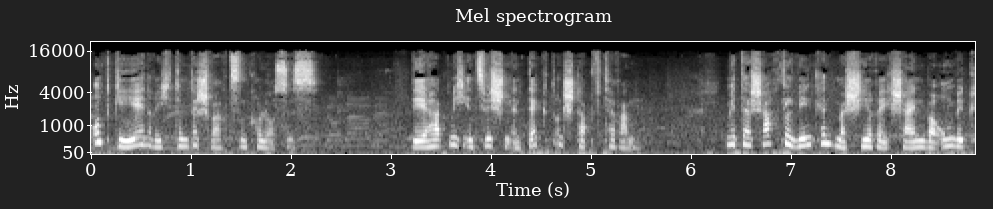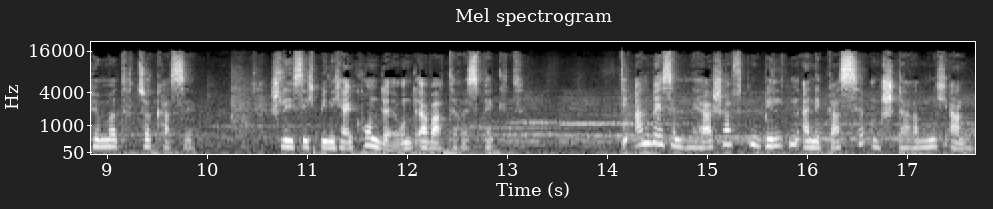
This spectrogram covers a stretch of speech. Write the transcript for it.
und gehe in Richtung des schwarzen Kolosses. Der hat mich inzwischen entdeckt und stapft heran. Mit der Schachtel winkend marschiere ich scheinbar unbekümmert zur Kasse. Schließlich bin ich ein Kunde und erwarte Respekt. Die anwesenden Herrschaften bilden eine Gasse und starren mich an.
